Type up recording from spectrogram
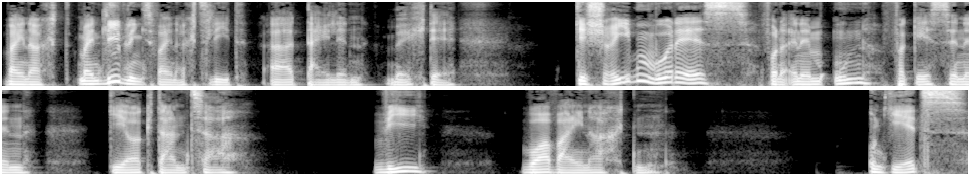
Weihnacht, mein Lieblingsweihnachtslied äh, teilen möchte. Geschrieben wurde es von einem unvergessenen Georg Danzer. Wie war Weihnachten? Und jetzt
